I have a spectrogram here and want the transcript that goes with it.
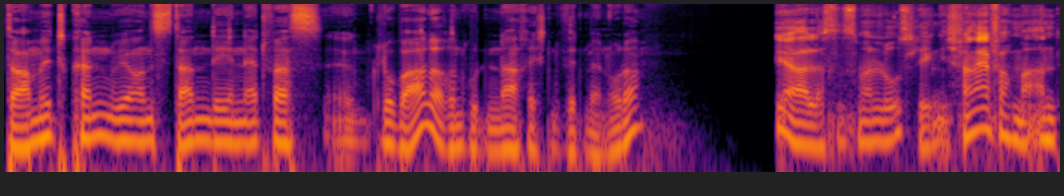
damit können wir uns dann den etwas äh, globaleren guten Nachrichten widmen, oder? Ja, lass uns mal loslegen. Ich fange einfach mal an.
